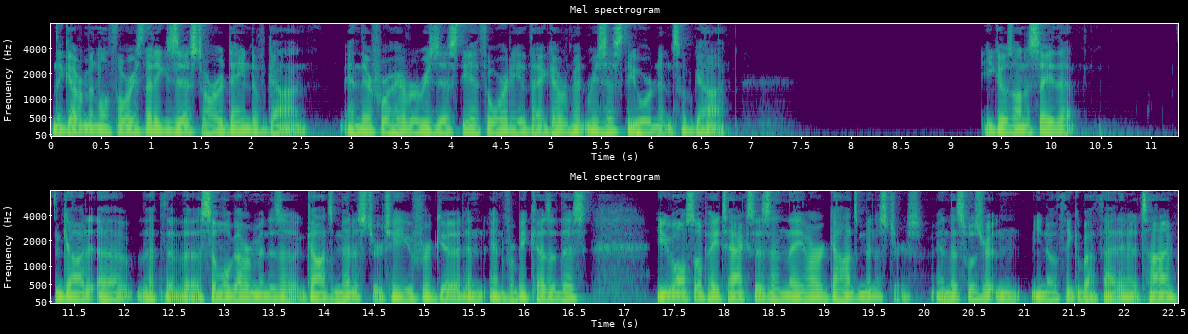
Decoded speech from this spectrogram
the governmental authorities that exist are ordained of god and therefore whoever resists the authority of that government resists the ordinance of god he goes on to say that God, uh, that the, the, civil government is a God's minister to you for good, and and for because of this, you also pay taxes, and they are God's ministers. And this was written, you know, think about that in a time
